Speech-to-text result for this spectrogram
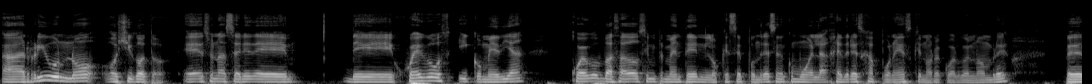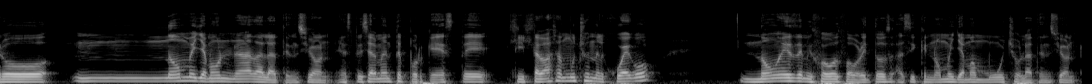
a Ryu no Oshigoto. Es una serie de, de juegos y comedia. Juegos basados simplemente en lo que se pondría ser como el ajedrez japonés, que no recuerdo el nombre. Pero mm, no me llamó nada la atención. Especialmente porque este, si se basa mucho en el juego, no es de mis juegos favoritos, así que no me llama mucho la atención.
